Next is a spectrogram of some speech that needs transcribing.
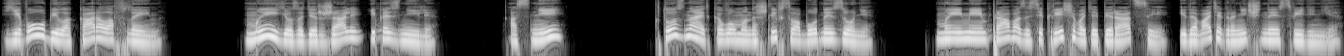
Его убила Карла Флейм. Мы ее задержали и казнили. А с ней кто знает, кого мы нашли в свободной зоне. Мы имеем право засекречивать операции и давать ограниченные сведения.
